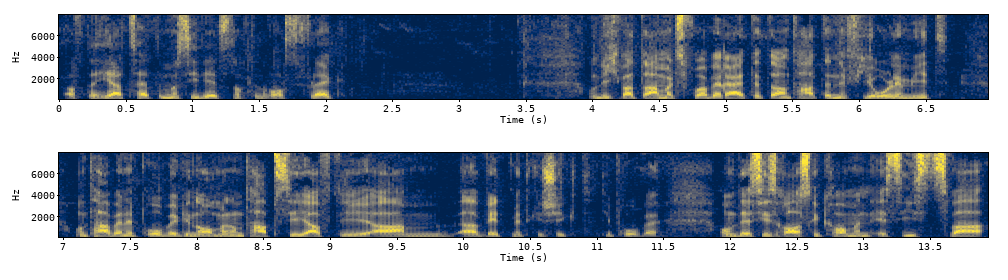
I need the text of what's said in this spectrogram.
auf der Herzseite, man sieht jetzt noch den Rostfleck. Und ich war damals Vorbereiteter und hatte eine Fiole mit und habe eine Probe genommen und habe sie auf die ähm, äh, Wettmet geschickt, die Probe. Und es ist rausgekommen, es ist zwar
